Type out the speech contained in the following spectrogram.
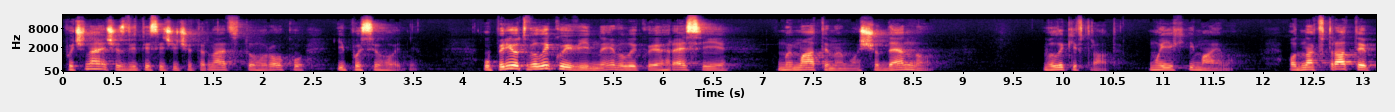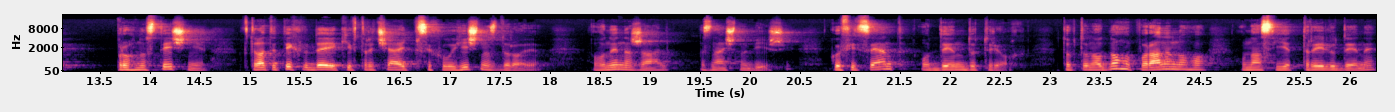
починаючи з 2014 року і по сьогодні. У період Великої війни, Великої агресії ми матимемо щоденно великі втрати. Ми їх і маємо. Однак втрати прогностичні, втрати тих людей, які втрачають психологічне здоров'я, вони, на жаль, значно більші. Коефіцієнт 1 до 3. Тобто на одного пораненого у нас є три людини,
